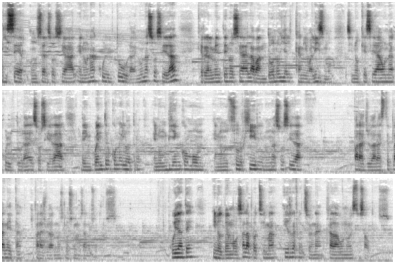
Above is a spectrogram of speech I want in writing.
y ser un ser social en una cultura, en una sociedad que realmente no sea el abandono y el canibalismo, sino que sea una cultura de sociedad, de encuentro con el otro, en un bien común, en un surgir en una sociedad para ayudar a este planeta y para ayudarnos los unos a los otros. Cuídate y nos vemos a la próxima y reflexiona cada uno de estos audios.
